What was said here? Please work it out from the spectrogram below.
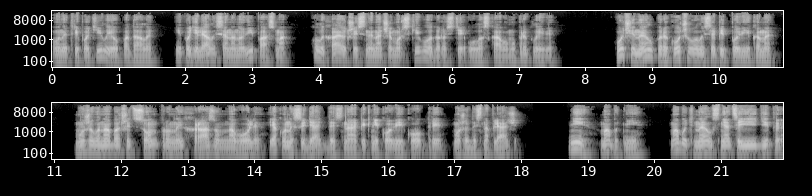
Вони тріпотіли і опадали, і поділялися на нові пасма, колихаючись, неначе морські водорості у ласкавому припливі. Очі Нел перекочувалися під повіками. Може, вона бачить сон про них разом на волі, як вони сидять десь на пікніковій ковдрі, може, десь на пляжі? Ні, мабуть, ні. Мабуть, Нел сняться її діти.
